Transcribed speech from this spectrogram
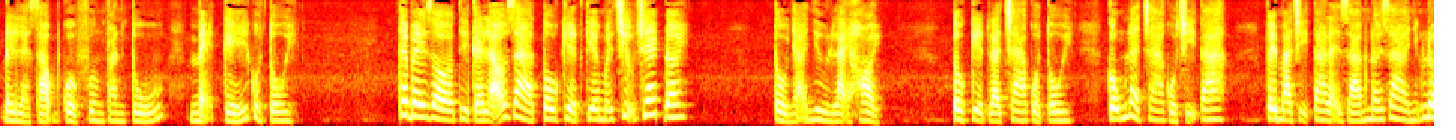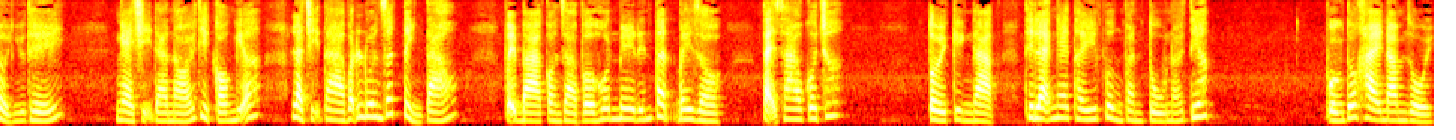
Đây là giọng của Phương Văn Tú, mẹ kế của tôi. Thế bây giờ thì cái lão già Tô Kiệt kia mới chịu chết đây. Tô Nhã Như lại hỏi. Tô Kiệt là cha của tôi, cũng là cha của chị ta. Vậy mà chị ta lại dám nói ra những lời như thế. Nghe chị ta nói thì có nghĩa là chị ta vẫn luôn rất tỉnh táo. Vậy bà còn giả vờ hôn mê đến tận bây giờ. Tại sao cơ chứ? Tôi kinh ngạc thì lại nghe thấy Vương Văn Tú nói tiếp. Uống thuốc 2 năm rồi,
